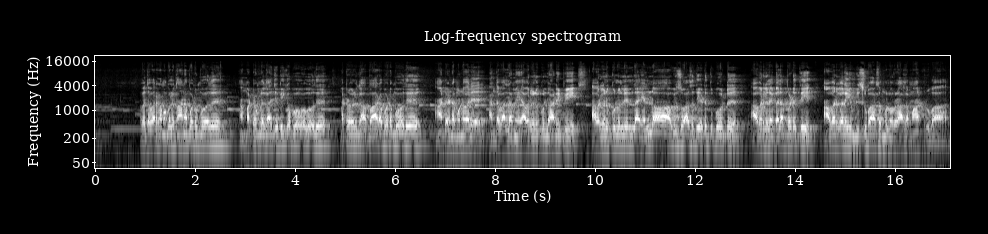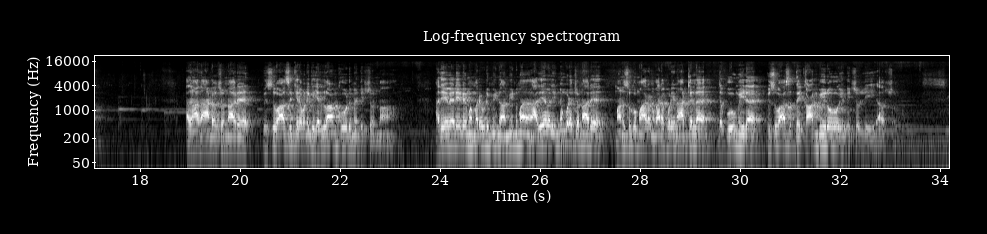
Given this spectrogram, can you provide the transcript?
அப்போ இந்த வரம் நமக்குள்ளே காணப்படும் போது மற்றவங்களுக்காக ஜெபிக்க போகும்போது மற்றவர்களுக்காக பாரப்படும் போது ஆண்டு என்ன பண்ணுவார்? அந்த வல்லமை அவர்களுக்குள்ள அனுப்பி அவர்களுக்குள்ள எல்லா அவிசுவாசத்தை எடுத்து போட்டு அவர்களை பலப்படுத்தி அவர்களையும் விசுவாசம் உள்ளவர்களாக மாற்றுவார். அதனால் தான் ஆண்டவர் சொன்னார் விசுவாசிக்கிறவனுக்கு எல்லாம் கூடும் என்று சொன்னார். அதே வேளையில் இவன் மறுபடியும் மீண்டும் மீண்டும் அதே வேலை இன்னும் கூட சொன்னார் மனுசுகுமாரன் வரக்கூடிய நாட்களில் இந்த பூமியில் விசுவாசத்தை காண்பீரோ என்று சொல்லி அவர் சொன்னார்.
